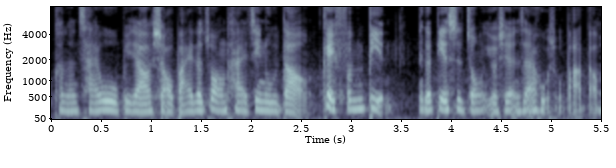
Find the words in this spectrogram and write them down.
可能财务比较小白的状态，进入到可以分辨那个电视中有些人在胡说八道。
